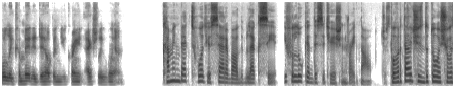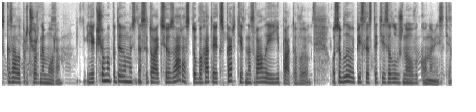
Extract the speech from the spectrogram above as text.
fully committed to helping Ukraine actually win. Coming back to what you said about the Black Sea, if we look at the situation right now, повертаючись до того, що ви сказали про Чорне море. Якщо ми подивимось на ситуацію зараз, то багато експертів назвали її патовою, особливо після статті залужного в економісті.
